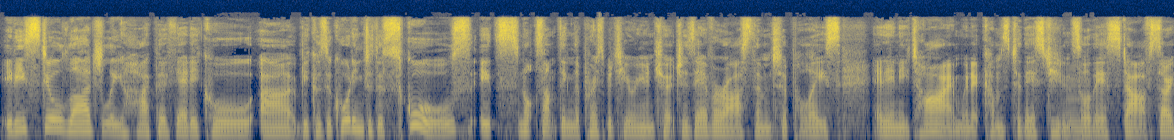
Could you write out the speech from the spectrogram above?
it is still largely hypothetical uh, because according to the schools, it's not something the Presbyterian Church has ever asked them to police at any time when it comes to their students mm. or their staff. So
